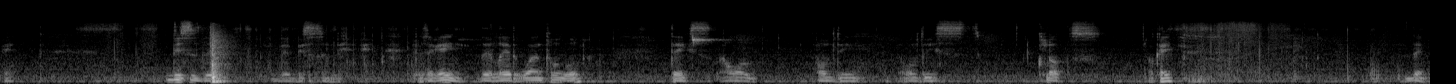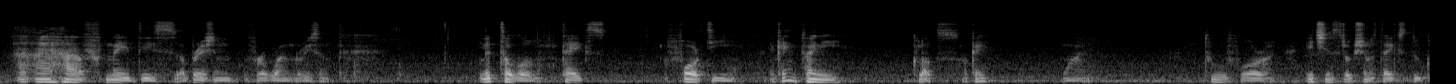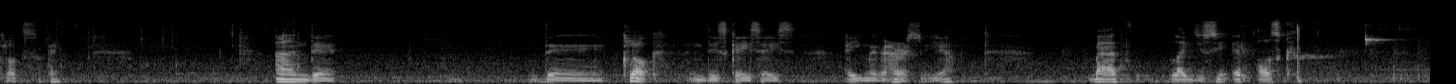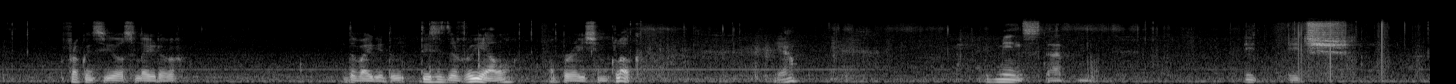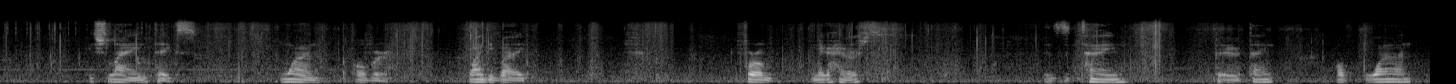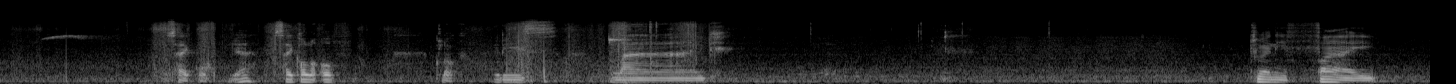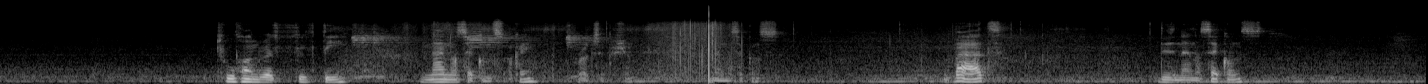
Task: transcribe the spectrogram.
Okay. This is the the disassembly. Okay. Because again, the LED one toggle takes all all the all these clocks. Okay then I I have made this operation for one reason LED toggle takes 40 okay 20 clocks okay one two four each instruction takes two clocks okay? And the the clock in this case is 8 megahertz yeah? But like you see FOSC frequency oscillator divided. To this is the real operation clock. Yeah? It means that it, each each line takes 1 over 1 divide 4 megahertz is the time per time of one cycle yeah? Cycle of clock. It is like Twenty five, two hundred fifty nanoseconds okay? For execution. Nanoseconds. But these nanoseconds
